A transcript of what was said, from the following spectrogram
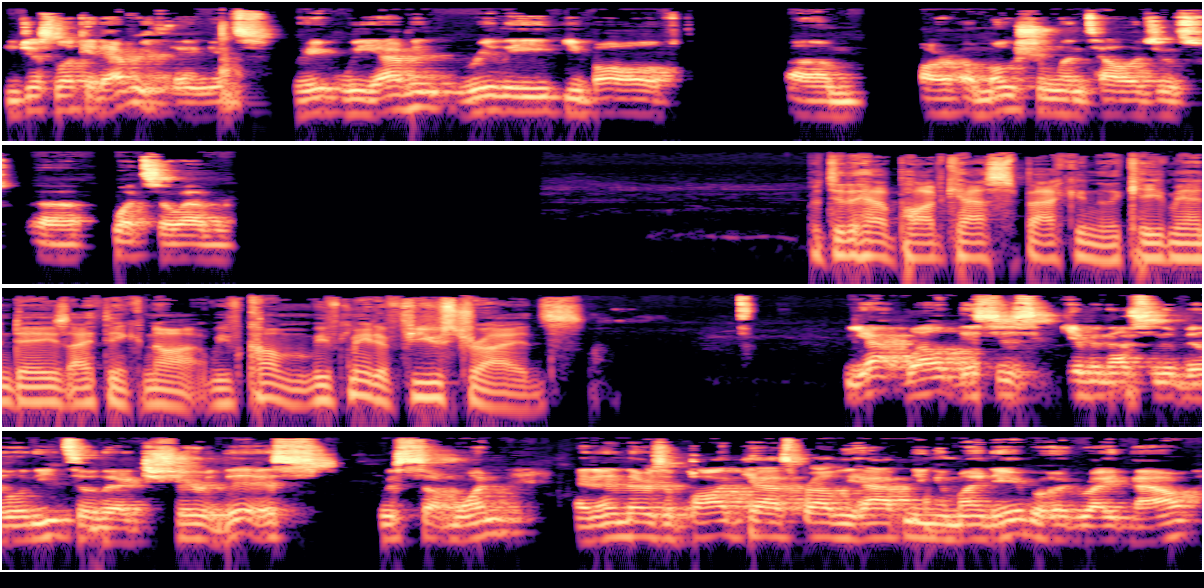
you just look at everything. It's we, we haven't really evolved um, our emotional intelligence uh, whatsoever. But do they have podcasts back in the caveman days? I think not. We've come, we've made a few strides. Yeah, well, this has given us an ability to like share this with someone. And then there's a podcast probably happening in my neighborhood right now,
